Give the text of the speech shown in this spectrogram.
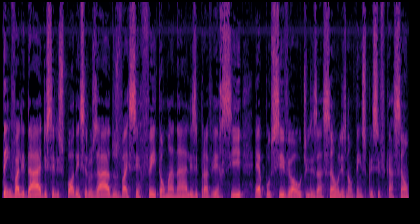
têm validade, se eles podem ser usados, vai ser feita uma análise para ver se é possível a utilização. Eles não têm especificação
